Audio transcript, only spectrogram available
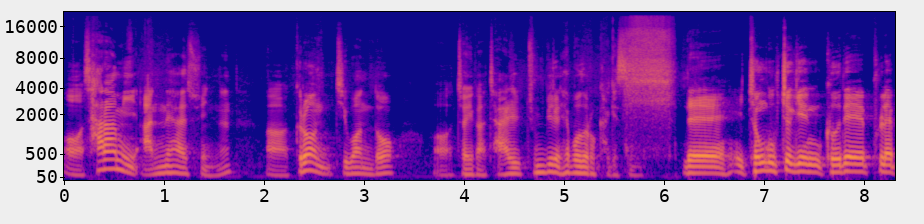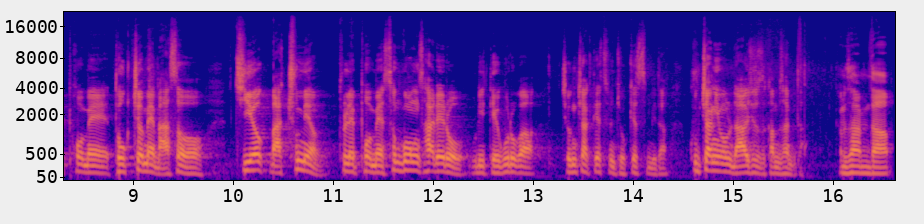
어, 사람이 안내할 수 있는 어, 그런 지원도 어, 저희가 잘 준비를 해보도록 하겠습니다. 네, 이 전국적인 거대 플랫폼의 독점에 맞서 지역 맞춤형 플랫폼의 성공 사례로 우리 대구로가 정착됐으면 좋겠습니다. 국장님 오늘 나와주셔서 감사합니다. 감사합니다.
